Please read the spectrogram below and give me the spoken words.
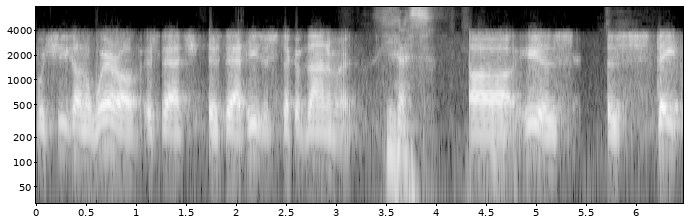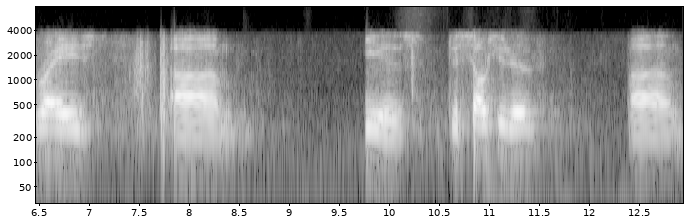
what she's unaware of is that is that he's a stick of dynamite. Yes. Uh, he is is state raised. Um, he is dissociative, um,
